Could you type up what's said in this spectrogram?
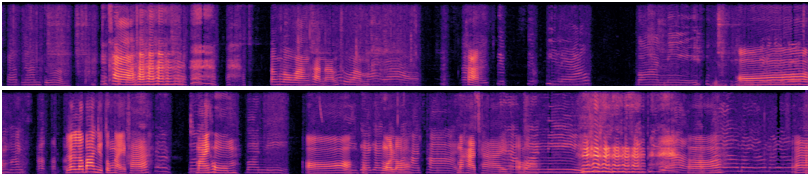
ไม้ครับน้ำท่วมค่ะ ต้องระวังค่ะน้ำท่วมไม่แล้วค่ะ เอ่อสิบสิบปีแล้ว บ้านนี่อ๋อ ไม่ใช่แล้วแล้วบ้านอยู่ตรงไหนคะไมบ้านโฮมบ้านนี้อ๋อ นี่ใกล้ๆหัวรอ มหาชัยมหาชัยแล้วอ๋อ บ้านนี้ปีแล้วอ๋อ ไม่เอาไม่เอาไม่เอาอ่า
